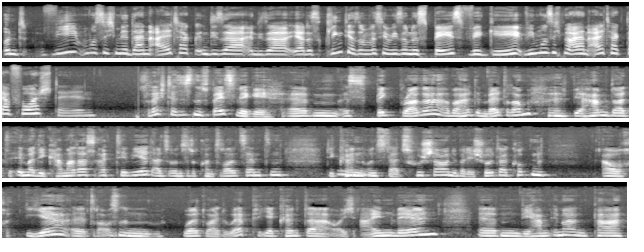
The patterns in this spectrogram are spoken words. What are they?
Und wie muss ich mir deinen Alltag in dieser, in dieser, ja, das klingt ja so ein bisschen wie so eine Space-WG, wie muss ich mir euren Alltag da vorstellen? Zu Recht, das ist eine Space-WG. Ähm, ist Big Brother, aber halt im Weltraum. Wir haben dort immer die Kameras aktiviert, also unsere Kontrollzentren. Die können mhm. uns da zuschauen, über die Schulter gucken auch ihr äh, draußen im World Wide Web, ihr könnt da euch einwählen. Ähm, wir haben immer ein paar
